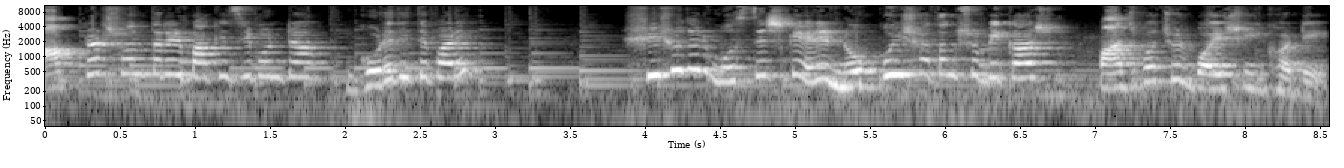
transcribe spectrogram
আপনার সন্তানের বাকি জীবনটা গড়ে দিতে পারে? শিশুদের মস্তিষ্কের নব্বই শতাংশ বিকাশ পাঁচ বছর বয়সেই ঘটে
